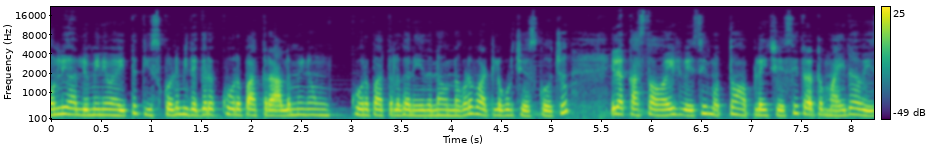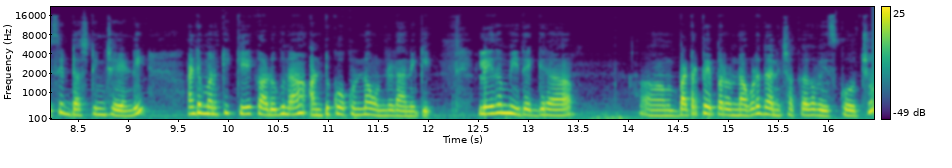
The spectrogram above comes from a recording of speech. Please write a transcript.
ఓన్లీ అల్యూమినియం అయితే తీసుకోండి. మీ దగ్గర కూర పాత్ర అల్యూమినియం కూర పాత్రలు కానీ ఏదైనా ఉన్నా కూడా వాటిలో కూడా చేసుకోవచ్చు. ఇలా కాస్త ఆయిల్ వేసి మొత్తం అప్లై చేసి తర్వాత మైదా వేసి డస్టింగ్ చేయండి. అంటే మనకి కేక్ అడుగున అంటుకోకుండా ఉండడానికి. లేదా మీ దగ్గర బటర్ పేపర్ ఉన్నా కూడా దాన్ని చక్కగా వేసుకోవచ్చు.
